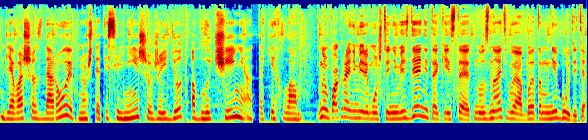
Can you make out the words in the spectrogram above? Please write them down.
для вашего здоровья, потому что это сильнейшее уже идет облучение от таких ламп. Ну, по крайней мере, может, и не везде они такие стоят, но знать вы об этом не будете.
